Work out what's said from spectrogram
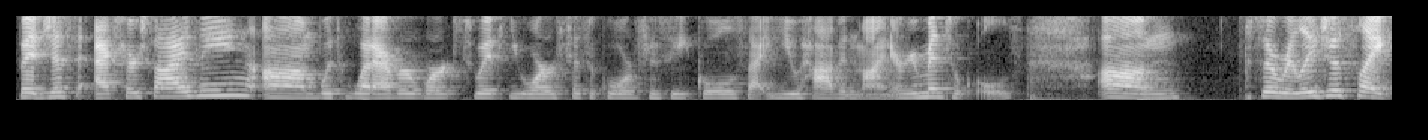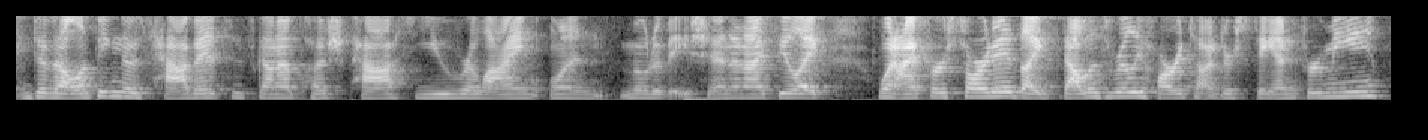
but just exercising um, with whatever works with your physical or physique goals that you have in mind, or your mental goals. Um, so really just like developing those habits is going to push past you relying on motivation. And I feel like when I first started, like that was really hard to understand for me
